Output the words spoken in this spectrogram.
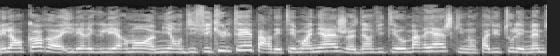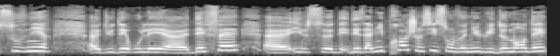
mais là encore, euh, il est régulièrement euh, mis en difficulté par des témoignages d'invités au mariage qui n'ont pas du tout les mêmes souvenirs du déroulé des faits. des, amis proches aussi sont venus lui demander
